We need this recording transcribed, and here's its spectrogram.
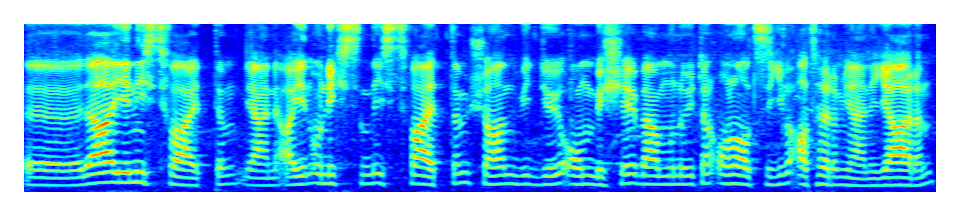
Ee, daha yeni istifa ettim. Yani ayın 12'sinde istifa ettim. Şu an videoyu 15'i ben bunu bir tane 16'sı gibi atarım yani yarın.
